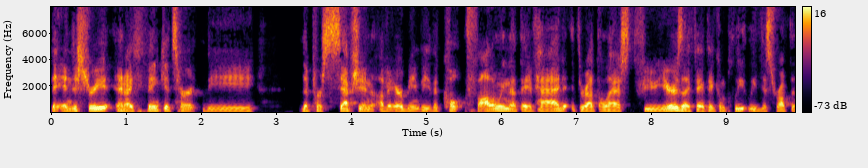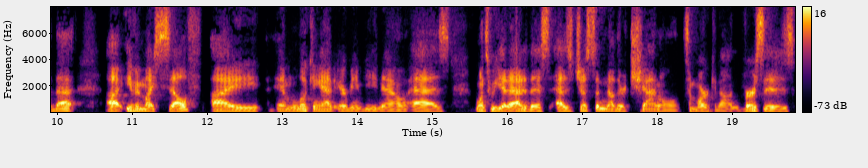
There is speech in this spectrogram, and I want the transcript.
the industry and i think it's hurt the the perception of airbnb the cult following that they've had throughout the last few years i think they completely disrupted that uh, even myself i am looking at airbnb now as once we get out of this as just another channel to market on versus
